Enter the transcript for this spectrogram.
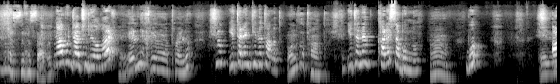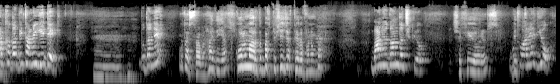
Bu da sıvı sabun. Ne yapınca açılıyorlar? E, Elini yıkayım o tayla. Şu yeterinkini tanıt. Onu da tanıdık işte. Yeterin kare sabunlu. Ha. Bu. Şu Elini- arkada bir tane yedek. Hmm. Bu da ne? O da sabun. Hadi ya. Kolum ağrıdı. Bak düşecek telefonum bak. Banyodan da çıkıyor. Çıkıyoruz. Bu Bit- tuvalet yok.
